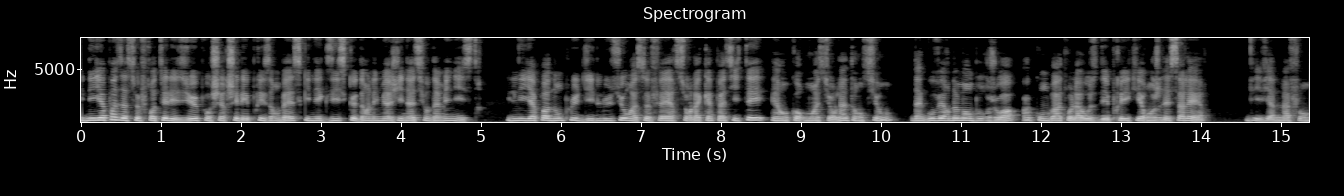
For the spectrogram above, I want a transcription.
Il n'y a pas à se frotter les yeux pour chercher les prix en baisse qui n'existent que dans l'imagination d'un ministre. Il n'y a pas non plus d'illusion à se faire sur la capacité, et encore moins sur l'intention, d'un gouvernement bourgeois à combattre la hausse des prix qui ronge les salaires. Viviane Lafont.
